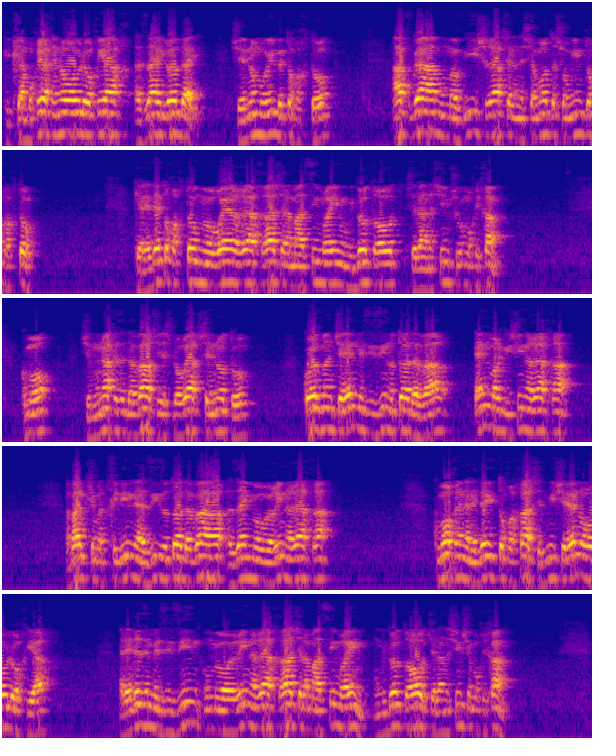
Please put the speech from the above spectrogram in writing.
כי כשהמוכיח אינו ראוי להוכיח, אזי לא די, שאינו מועיל בתוכחתו, אף גם הוא מבאיש ריח של הנשמות השומעים תוכחתו. כי על ידי תוכחתו הוא מעורר ריח רע של המעשים רעים ומידות רעות של האנשים שהוא מוכיחם. כמו שמונח איזה דבר שיש לו ריח שאינו טוב, כל זמן שאין מזיזין אותו הדבר, אין מרגישין הריח רע. אבל כשמתחילים להזיז אותו הדבר, אזי מעוררין הריח רע. כמו כן על ידי תוכחה של מי שאינו ראוי להוכיח, על ידי זה מזיזין ומעוררין הריח רע של המעשים רעים ומידות רעות של אנשים שמוכיחם,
